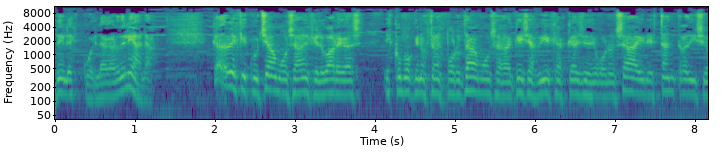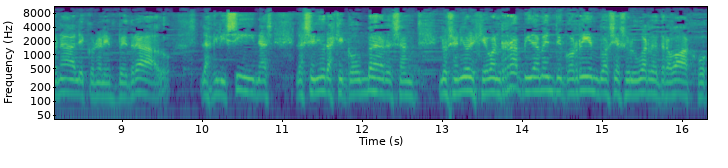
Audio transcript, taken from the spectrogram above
de la escuela gardeliana. Cada vez que escuchamos a Ángel Vargas, es como que nos transportamos a aquellas viejas calles de Buenos Aires tan tradicionales con el empedrado, las glicinas, las señoras que conversan, los señores que van rápidamente corriendo hacia su lugar de trabajo,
